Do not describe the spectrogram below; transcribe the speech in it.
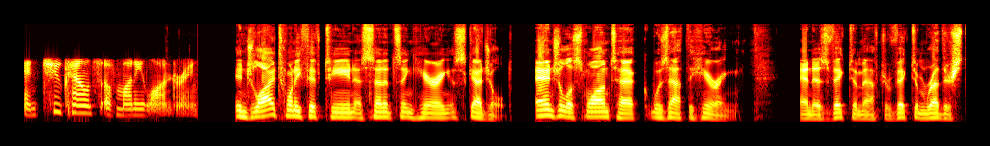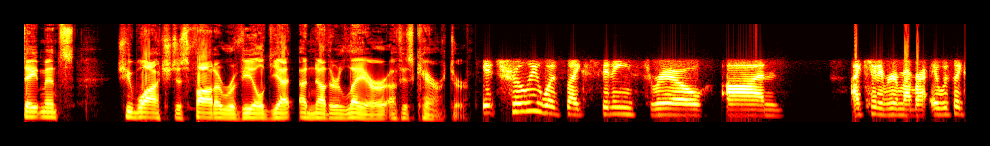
and two counts of money laundering. In July 2015, a sentencing hearing is scheduled. Angela Swantek was at the hearing and as victim after victim read their statements, she watched as Fata revealed yet another layer of his character. It truly was like sitting through on, I can't even remember, it was like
